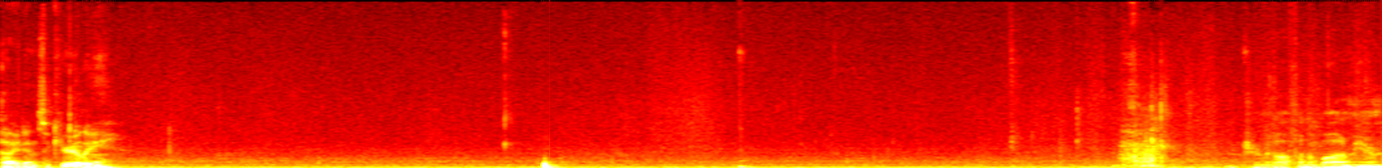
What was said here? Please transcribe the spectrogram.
Tied in securely. Trim it off on the bottom here.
